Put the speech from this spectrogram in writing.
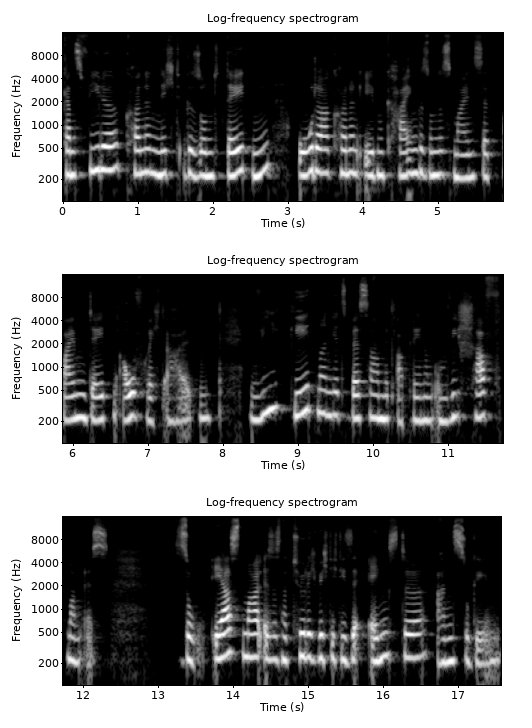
Ganz viele können nicht gesund daten oder können eben kein gesundes Mindset beim Daten aufrechterhalten. Wie geht man jetzt besser mit Ablehnung um? Wie schafft man es? So, erstmal ist es natürlich wichtig, diese Ängste anzugehen.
